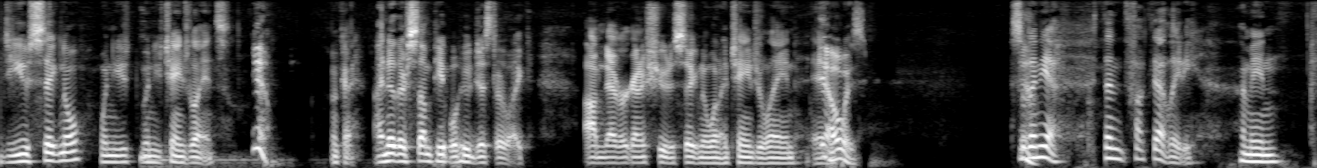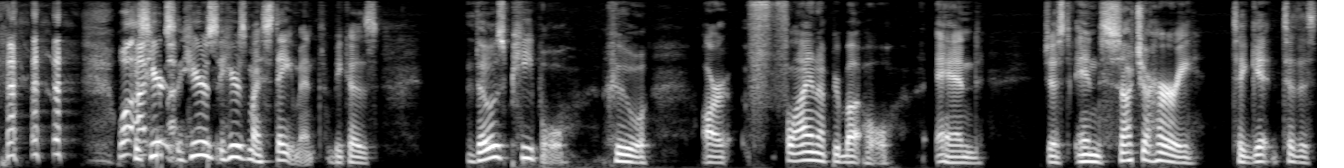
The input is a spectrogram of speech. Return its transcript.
do you signal when you when you change lanes? Yeah. Okay. I know there's some people who just are like, I'm never gonna shoot a signal when I change a lane. And yeah, always. so yeah. then yeah, then fuck that lady. I mean, well, I, here's here's here's my statement because those people who are flying up your butthole and just in such a hurry to get to this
